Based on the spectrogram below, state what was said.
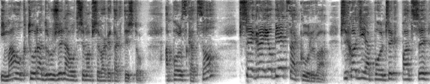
i mało która drużyna utrzyma przewagę taktyczną. A Polska co? Przegra i obieca, kurwa. Przychodzi Japończyk, patrzy,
